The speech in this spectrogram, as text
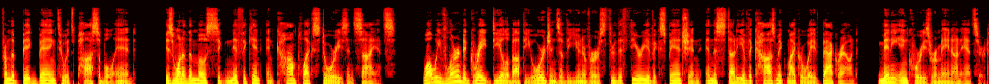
from the Big Bang to its possible end, is one of the most significant and complex stories in science. While we've learned a great deal about the origins of the universe through the theory of expansion and the study of the cosmic microwave background, many inquiries remain unanswered.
